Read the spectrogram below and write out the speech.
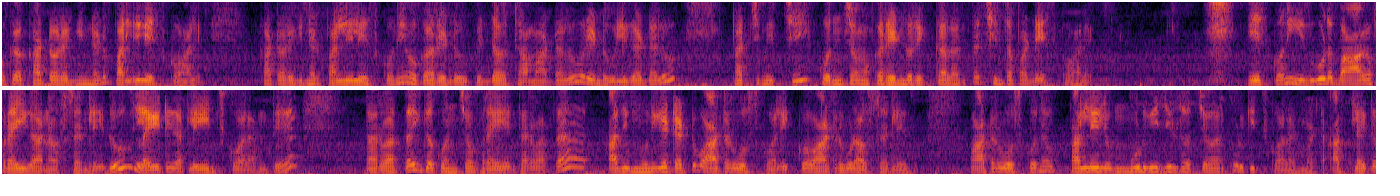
ఒక కటోర గిన్నెడు పల్లీలు వేసుకోవాలి. కటోర గిన్నెడు పల్లీలు వేసుకొని ఒక రెండు పెద్ద టమాటాలు రెండు ఉల్లిగడ్డలు పచ్చిమిర్చి కొంచెం ఒక రెండు రెక్కలంతా చింతపండు వేసుకోవాలి. వేసుకొని ఇది కూడా బాగా ఫ్రై కానవసరం లేదు. లైట్గా అట్లా వేయించుకోవాలి అంతే. తర్వాత ఇంకా కొంచెం ఫ్రై అయిన తర్వాత అది మునిగేటట్టు వాటర్ పోసుకోవాలి. ఎక్కువ వాటర్ కూడా అవసరం లేదు. వాటర్ పోసుకొని పల్లీలు మూడు విజిల్స్ వచ్చే వరకు ఉడికించుకోవాలన్నమాట. అట్లయితే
